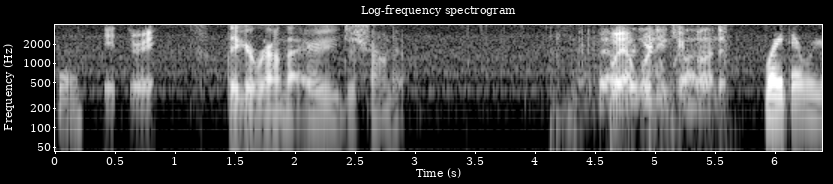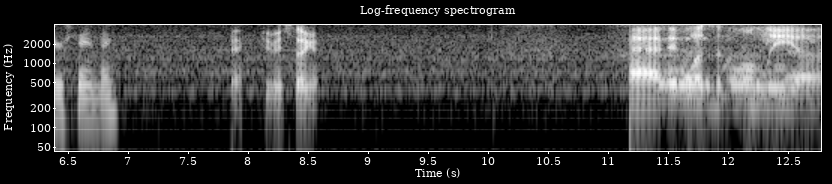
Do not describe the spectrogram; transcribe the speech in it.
So Need three. Dig around that area you just found it. Oh yeah, where did you find it? right there where you're standing. Okay, give me a second. Uh, it wasn't only, uh,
